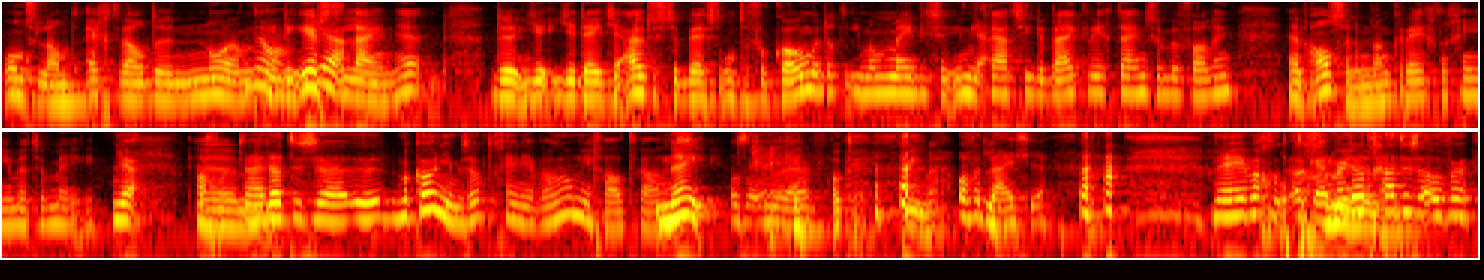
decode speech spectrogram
ons land echt wel de norm in de eerste ja. lijn. Hè? De, je, je deed je uiterste best om te voorkomen dat iemand medische indicatie erbij kreeg tijdens een bevalling. En als ze hem dan kreeg, dan ging je met haar mee. Ja, maar goed, Ehm, nou, dat is. eh, meconium is ook degene die hebben we nog niet gehad trouwens. Nee. Als onderwerp. Oké, prima. Of het lijstje. nee, maar goed. Oké, maar dat gaat dus over,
